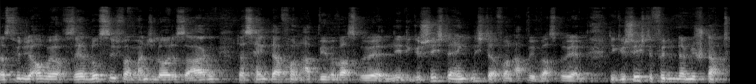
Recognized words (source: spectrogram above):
Das finde ich auch sehr lustig, weil manche Leute sagen, das hängt davon ab, wie wir was bewerten. Nee, die Geschichte hängt nicht davon ab, wie wir was bewerten. Die Geschichte findet nämlich statt.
